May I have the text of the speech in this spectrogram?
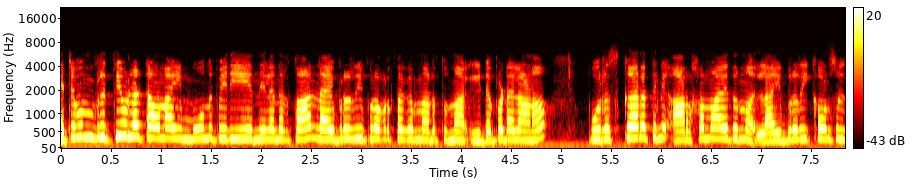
ഏറ്റവും വൃത്തിയുള്ള ടൗണായി മൂന്ന് പേരിയെ നിലനിർത്താൻ ലൈബ്രറി പ്രവർത്തകർ നടത്തുന്ന ഇടപെടലാണ് പുരസ്കാരത്തിന് അർഹമായതെന്ന് library council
